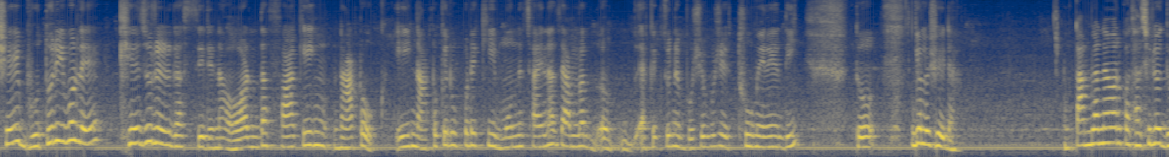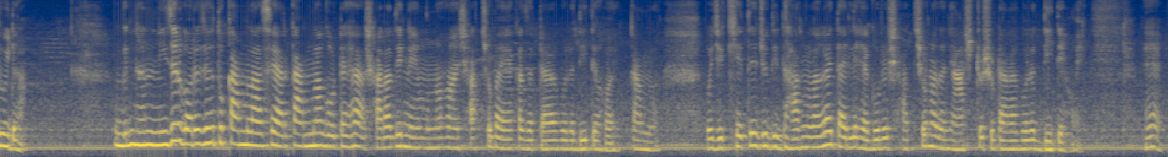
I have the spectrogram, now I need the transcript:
সেই ভুতুরি বলে খেজুরের গাছ চিরে না হোয়াট দ্য ফাকিং নাটক? এই নাটকের উপরে কি মনে চায় না যে আমরা এক একজনে বসে বসে থু মেরে দিই? তো গেল সেইটা কামলা নেওয়ার কথা ছিল দুইটা নিজের ঘরে যেহেতু কামলা আছে, আর কামলা গোটে হ্যাঁ সারাদিনে মনে হয় সাতশো বা এক হাজার টাকা করে দিতে হয় কামলা। ওই যে খেতে যদি ধান লাগায়, তাইলে হ্যাঁ করে সাতশো না জানি আটশোশো টাকা করে দিতে হয়। হ্যাঁ?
